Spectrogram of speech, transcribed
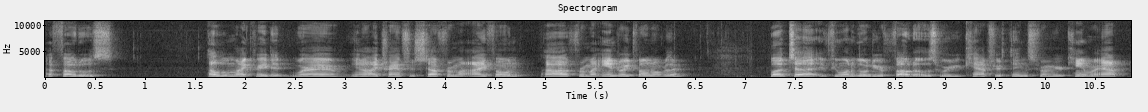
a photos album I created where you know I transfer stuff from my iPhone, uh, from my Android phone over there. But uh, if you want to go to your photos where you capture things from your camera app,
